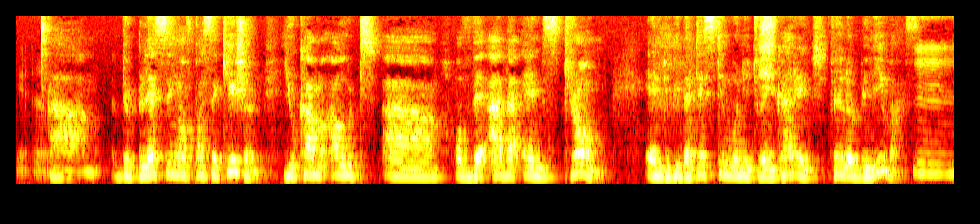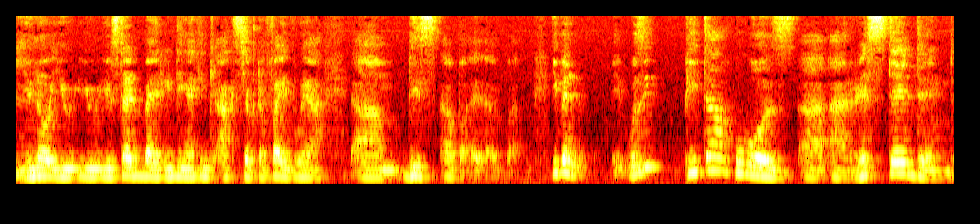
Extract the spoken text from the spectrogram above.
Yeah. um, the blessing of persecution. You come out uh, of the other end strong and with a testimony to encourage fellow believers. Mm. You know, you, you, you start by reading, I think, Acts chapter 5, where um, this, uh, uh, even, was it Peter who was uh, arrested and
